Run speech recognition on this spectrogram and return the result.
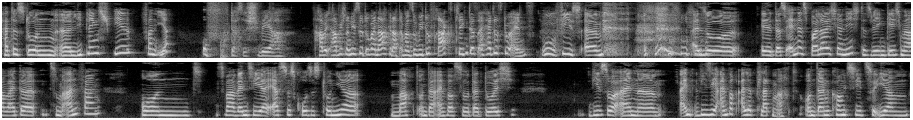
Hattest du ein äh, Lieblingsspiel von ihr? Uff, das ist schwer. Habe hab ich noch nicht so drüber nachgedacht, aber so wie du fragst, klingt das, als hättest du eins. Uh, fies. Ähm, also äh, das Ende spoiler ich ja nicht, deswegen gehe ich mal weiter zum Anfang. Und zwar, wenn sie ihr erstes großes Turnier macht und da einfach so dadurch wie so eine, ein, wie sie einfach alle platt macht. Und dann kommt sie zu ihrem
